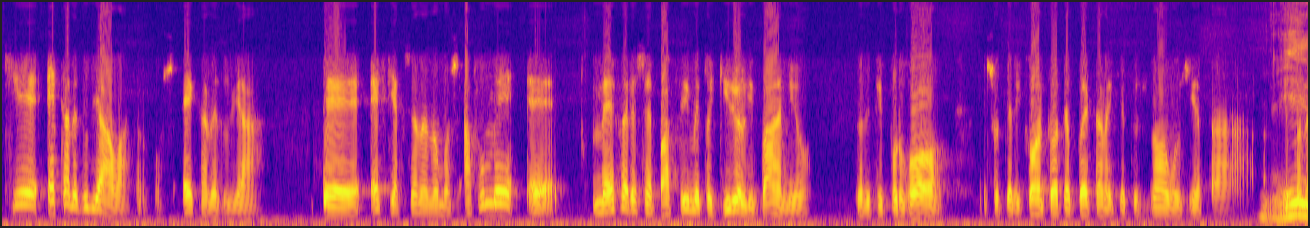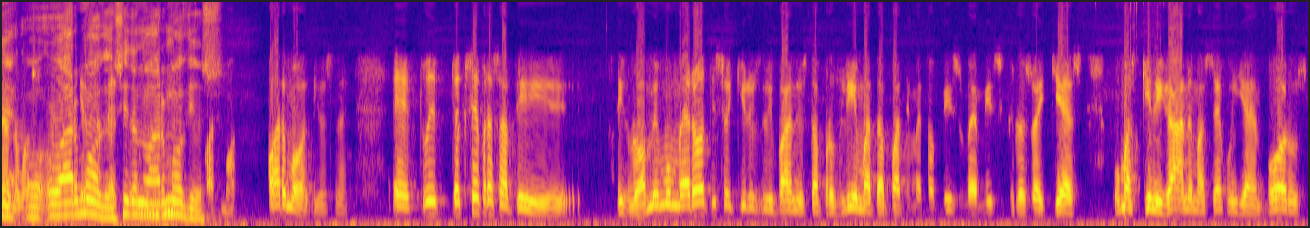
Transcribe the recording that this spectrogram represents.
και έκανε δουλειά ο άνθρωπος έκανε δουλειά ε, έφτιαξε ένα νόμος αφού με, ε, με έφερε σε επαφή με τον κύριο Λιβάνιο τον υφυπουργό εσωτερικών τότε που έκανα και τους νόμους για τα... Είναι, ο, ο αρμόδιος, ήταν ο αρμόδιος. Ο, αρμόδιος, ναι. Ε, του, το εξέφρασα τη, τη γνώμη μου. Με ρώτησε ο κύριος Λιβάνιος τα προβλήματα που αντιμετωπίζουμε εμείς οι φιλοζωικές που μας κυνηγάνε, μας έχουν για εμπόρους,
